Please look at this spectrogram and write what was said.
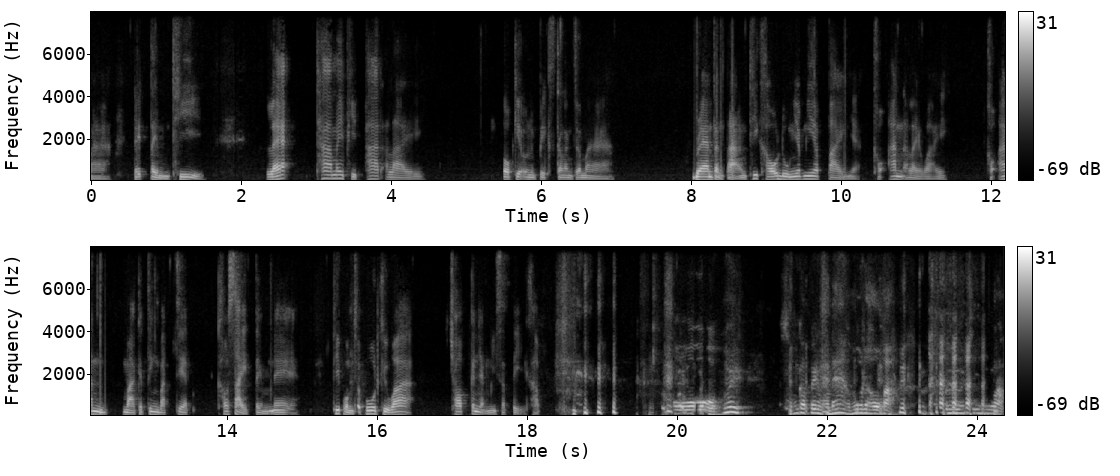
มาได้เต็มที่ และถ้าไม่ผิดพลาดอะไรโตเกียวโอลิมปิกส์กำลังจะมา แบรนด์ต่างๆ ที่เขาดูเงียบๆไปเนี่ยเขาอั้นอะไรไว้ เขาอั้น marketing budget เขาใส่เต็มแน่ ที่ผมจะพูดคือว่าช็อปกันอย่างมีสติครับ โอ้เฮ้ยสมกับเป็นหัวหน้าของพวกเราอะเออจริงว่ะ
